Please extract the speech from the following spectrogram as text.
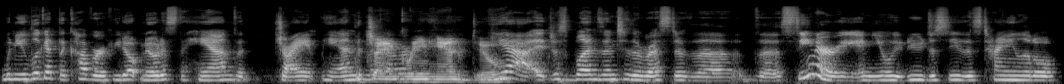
when you look at the cover, if you don't notice the hand, the giant hand. The in giant cover. green hand of doom. Yeah, it just blends into the rest of the the scenery, and you you just see this tiny little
